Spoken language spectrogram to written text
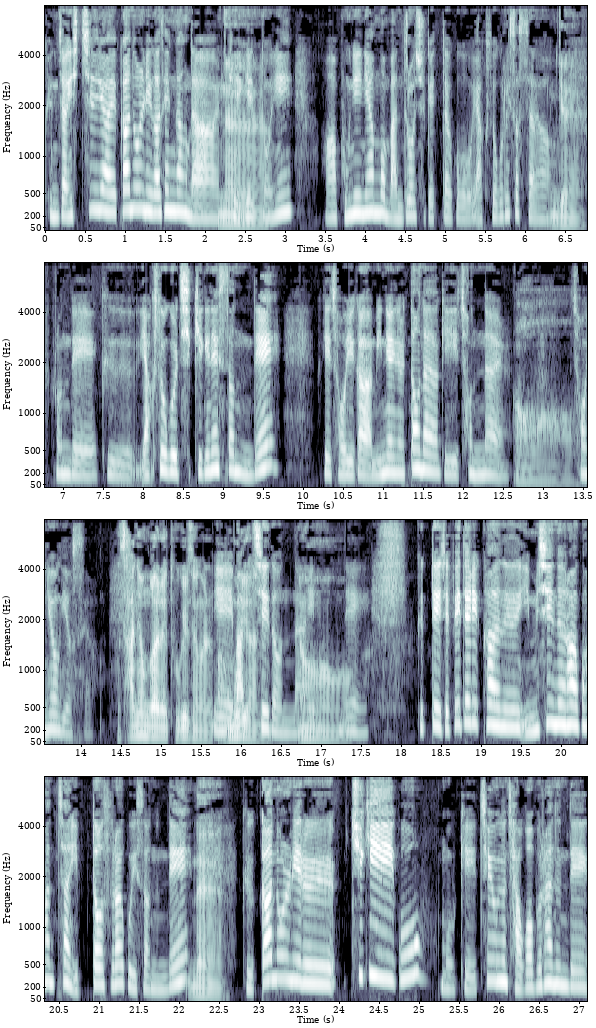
굉장히 시칠리아의 까놀리가 생각나 이렇게 네. 얘기했더니 아, 본인이 한번 만들어 주겠다고 약속을 했었어요. 예. 그런데 그 약속을 지키긴 했었는데 그게 저희가 미넨을 떠나기 전날 어... 저녁이었어요. 4년간의 독일 생활을 예, 마무리하는 마치던 날인데 어... 그때 이제 페데리카는 임신을 하고 한참 입덧을 하고 있었는데 네. 그 까놀리를 튀기고 뭐 이렇게 채우는 작업을 하는데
